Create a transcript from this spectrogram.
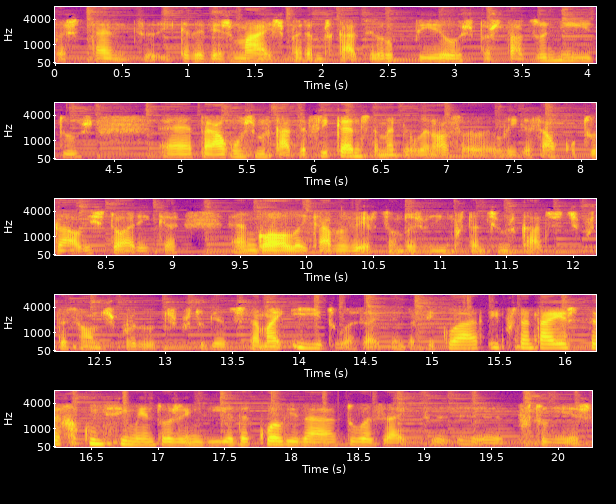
bastante e cada vez mais para mercados europeus, para os Estados Unidos, eh, para alguns mercados africanos, também pela nossa ligação cultural e histórica. Angola e Cabo Verde são dois importantes mercados de exportação dos produtos portugueses também e do azeite em particular. E, portanto, há este reconhecimento hoje em dia da qualidade do azeite eh, português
